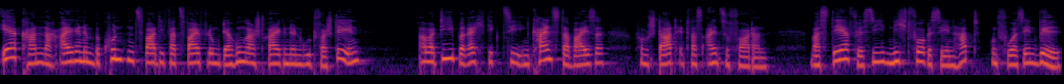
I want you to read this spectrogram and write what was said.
Er kann nach eigenem Bekunden zwar die Verzweiflung der Hungerstreikenden gut verstehen, aber die berechtigt sie in keinster Weise, vom Staat etwas einzufordern, was der für sie nicht vorgesehen hat und vorsehen will.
